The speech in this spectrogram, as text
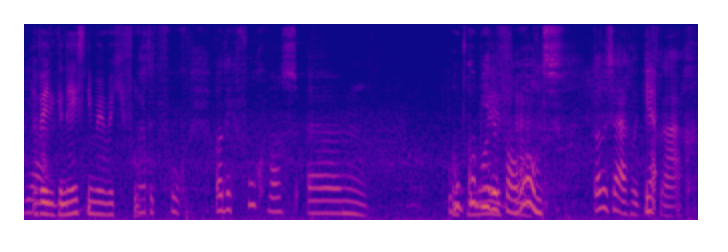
ja. Dan weet ik ineens niet meer wat je vroeg. Wat ik vroeg, wat ik vroeg was, ehm, hoe kom je ervan vraag. rond? Dat is eigenlijk de vraag.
